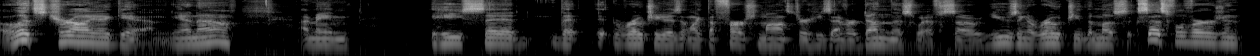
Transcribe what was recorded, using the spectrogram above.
let's try again, you know? I mean, he said that Orochi isn't like the first monster he's ever done this with, so using a Orochi, the most successful version,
